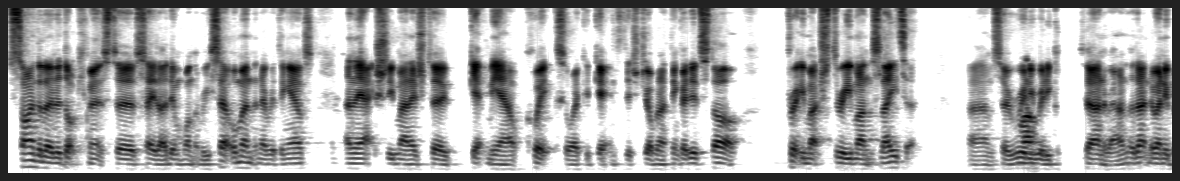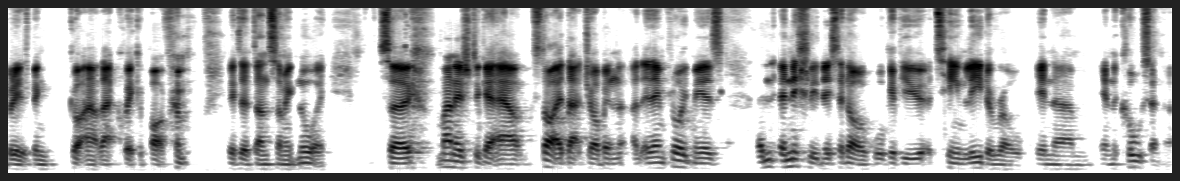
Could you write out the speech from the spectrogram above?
signed a load of documents to say that I didn't want the resettlement and everything else. And they actually managed to get me out quick so I could get into this job. And I think I did start pretty much three months later. Um, so really, wow. really quick turnaround. I don't know anybody that's been got out that quick apart from if they've done something naughty. So managed to get out, started that job, and they employed me as initially they said, "Oh, we'll give you a team leader role in um, in the call center."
